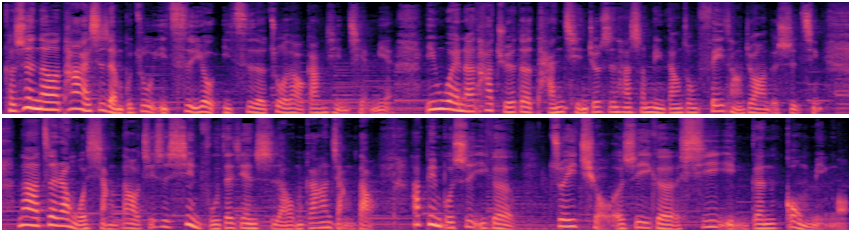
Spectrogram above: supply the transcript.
可是呢，他还是忍不住一次又一次的坐到钢琴前面，因为呢，他觉得弹琴就是他生命当中非常重要的事情。那这让我想到，其实幸福这件事啊，我们刚刚讲到，它并不是一个。追求，而是一个吸引跟共鸣哦，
